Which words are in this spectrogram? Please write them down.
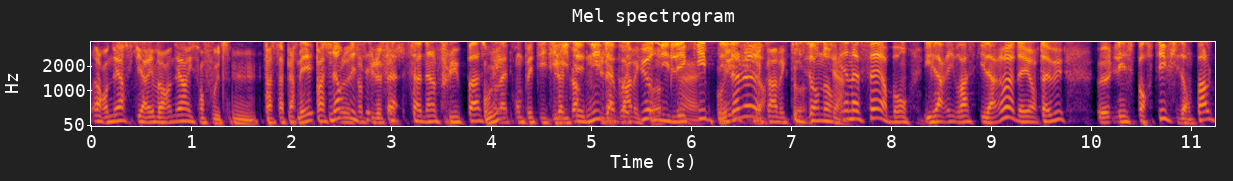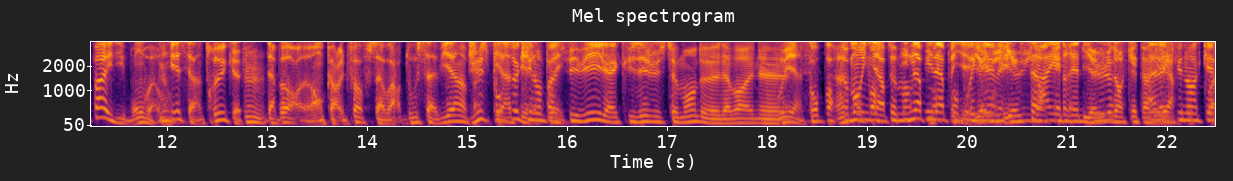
Horner, ce qui arrive à Horner, ils s'en foutent. Hmm. Enfin, ça perd pas non, sur le ça, n'influe pas sur la compétitivité ni de la avec voiture, ni de l'équipe, ni de la avec toi. Ils en ont rien à faire. Bon, il arrivera ce qu'il arrivera. D'ailleurs, t'as vu, euh, les sportifs, ils en parlent pas. Ils disent bon, bah ok, c'est un truc. D'abord, encore une fois, faut savoir d'où ça vient. Juste pour ceux qui n'ont pas intéressant- suivi, il est accusé justement d'avoir une. Oui, un comportement, un comportement inapproprié. inapproprié Il y a eu- avec une salariée de Red Bull, avec une enquête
